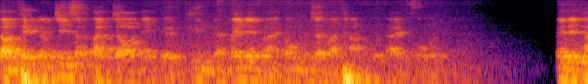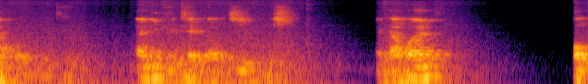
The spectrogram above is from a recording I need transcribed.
ตอนเทคโนโลยีสัมผัสจอเนี่ยเกิดขึ้นนะไม่ได้หมายความว่ามันจะมาทำบน iPhone นไม่ได้ทำบนมือถืออันนี้คือเทคโนโลยีนะครับเพราะฉะนั้นผม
